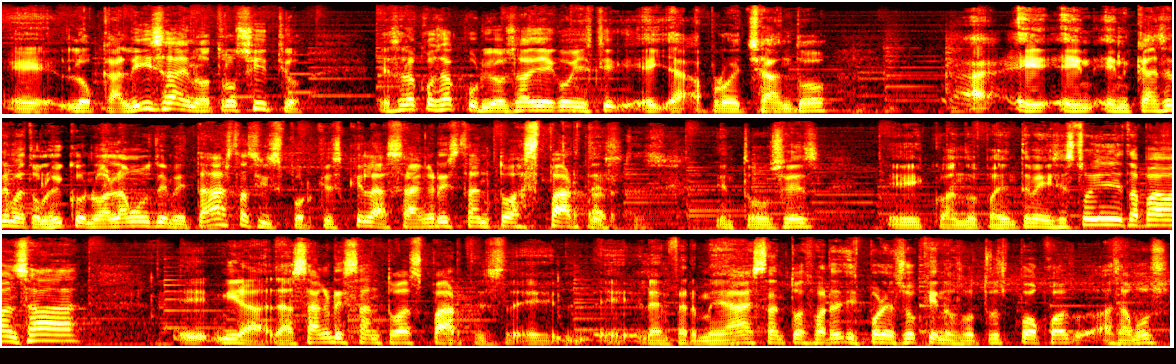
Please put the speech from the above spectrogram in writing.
eh, localizan en otro sitio. Es una cosa curiosa, Diego, y es que eh, aprovechando, en, en, cáncer hematológico no hablamos de metástasis porque es que la sangre está en todas partes. Entonces, eh, cuando el paciente me dice, estoy en etapa avanzada, mira, la sangre está en todas partes, la enfermedad está en todas partes, y es por eso que nosotros poco hacemos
